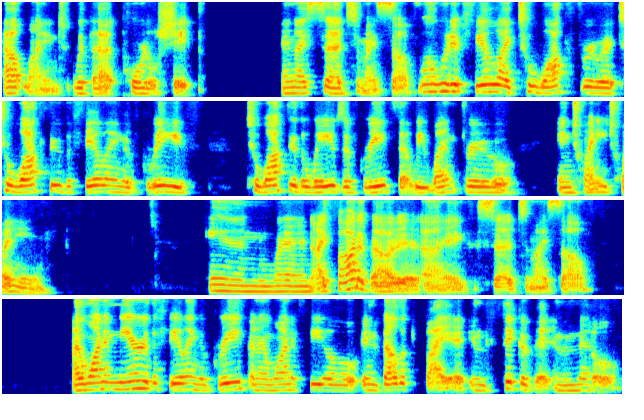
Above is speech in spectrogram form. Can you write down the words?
outlined with that portal shape. And I said to myself, what would it feel like to walk through it, to walk through the feeling of grief, to walk through the waves of grief that we went through in 2020? And when I thought about it, I said to myself, I want to mirror the feeling of grief and I want to feel enveloped by it in the thick of it in the middle.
